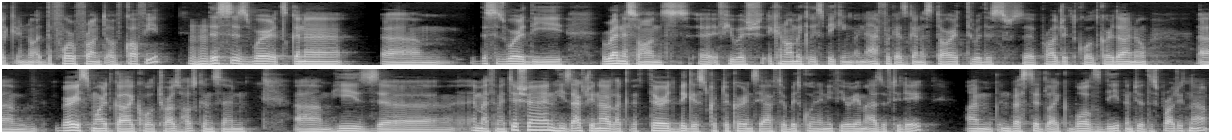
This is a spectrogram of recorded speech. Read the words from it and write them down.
like you know at the forefront of coffee, Mm-hmm. this is where it's gonna. Um, this is where the renaissance, uh, if you wish, economically speaking, in Africa is going to start through this uh, project called Cardano. Um, very smart guy called Charles Hoskinson. Um, he's uh, a mathematician. He's actually now like the third biggest cryptocurrency after Bitcoin and Ethereum as of today. I'm invested like balls deep into this project now,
